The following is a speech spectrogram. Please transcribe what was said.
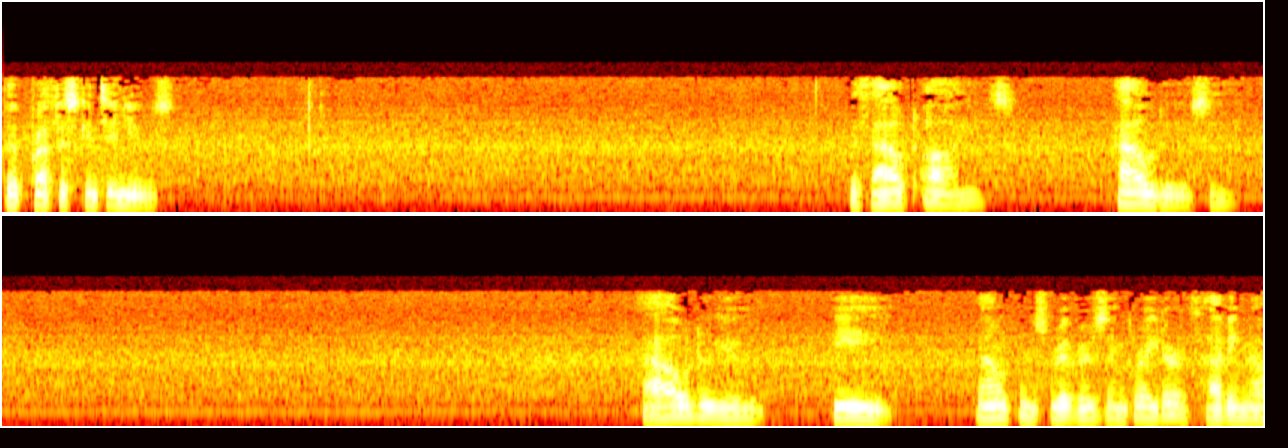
the preface continues. Without eyes, how do you see? How do you be mountains, rivers, and great earth, having no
